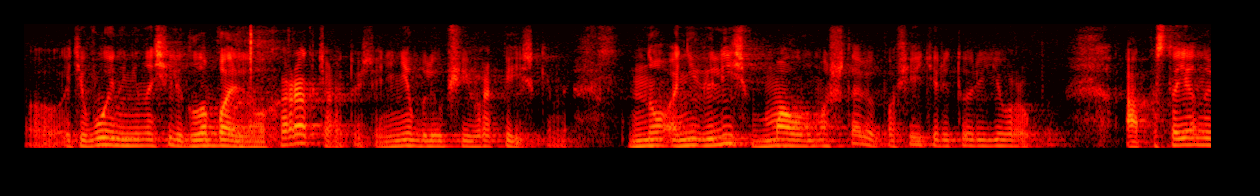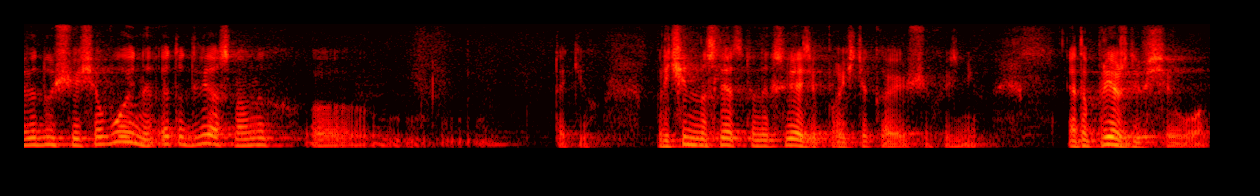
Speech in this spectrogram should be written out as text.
э, эти войны не носили глобального характера, то есть они не были общеевропейскими, но они велись в малом масштабе по всей территории Европы. А постоянно ведущиеся войны – это две основных э, таких причинно-следственных связей, проистекающих из них. Это прежде всего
